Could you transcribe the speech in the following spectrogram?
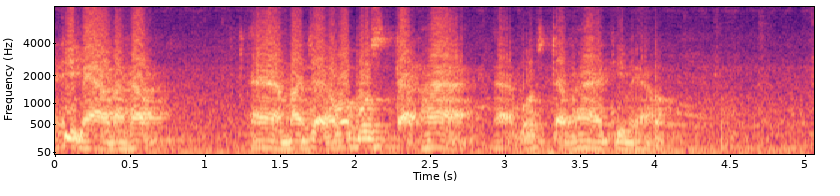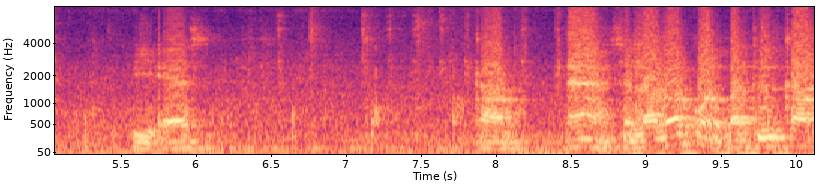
html นะครับ อ่า มาจากคำว่า bootstrap 5อ่า bootstrap 5 html bs ครับอ่าเสร็จแล้วก็กดบันทึกครับ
